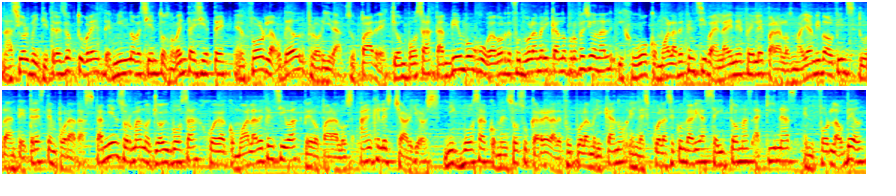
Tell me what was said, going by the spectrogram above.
nació el 23 de octubre de 1997 en Fort Lauderdale, Florida. Su padre, John Bosa, también fue un jugador de fútbol americano profesional y jugó como ala defensiva en la NFL para los Miami Dolphins durante tres temporadas. También su hermano Joey Bosa juega como ala defensiva, pero para los Angeles Chargers. Nick Bosa comenzó su carrera de fútbol americano en la escuela secundaria St. Thomas Aquinas en Fort Lauderdale,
